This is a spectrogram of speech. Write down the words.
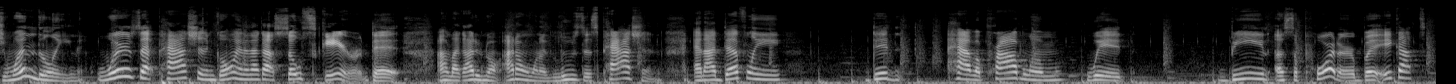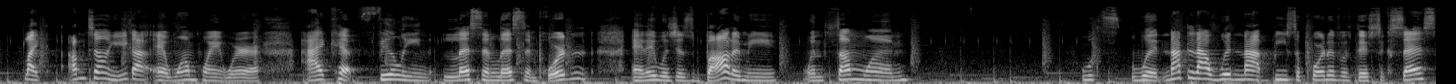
dwindling? Where's that passion going? And I got so scared that I'm like, I do not, know. I don't want to lose this passion. And I definitely didn't have a problem with being a supporter, but it got like I'm telling you, it got at one point where I kept feeling less and less important, and it was just bothering me when someone would not that I would not be supportive of their success,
